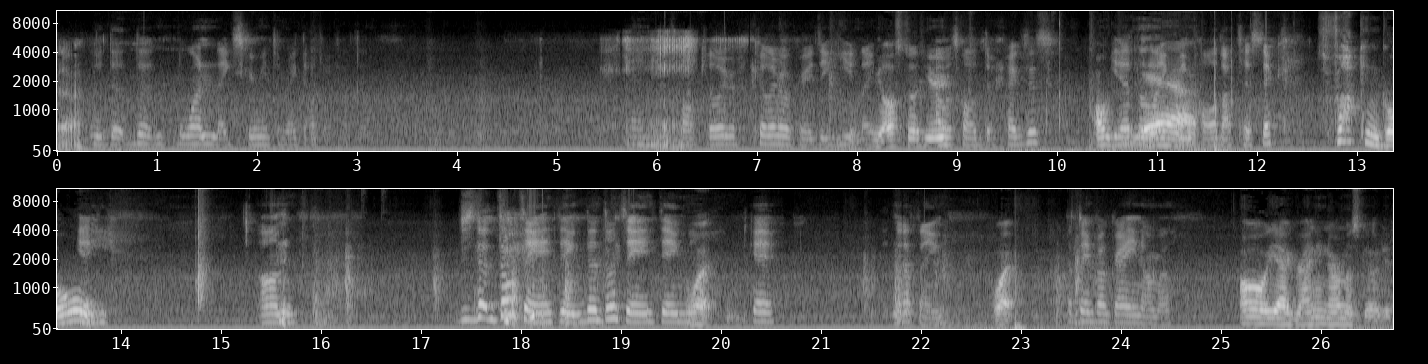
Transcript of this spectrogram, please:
yeah. The, the, the, the one like screaming to my dad's my cousin. And he's called Killer, Killer Go Crazy. He like, We all still I here? was called the Pegasus. Oh He doesn't like being called autistic. Let's fucking gold. Yeah, he. Um. Just don't, don't say anything. Don't, don't say anything. What? Okay. Nothing. What? Nothing about Granny Norma. Oh yeah, Granny Norma's goaded.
